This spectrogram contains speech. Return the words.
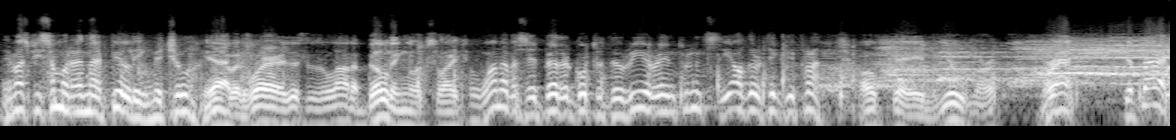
They must be somewhere in that building, Mitchell. Yeah, but where? This is a lot of building, looks like. One of us had better go to the rear entrance, the other take the front. Okay, you, Murat. Murat, get back!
